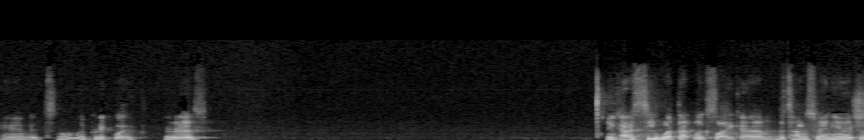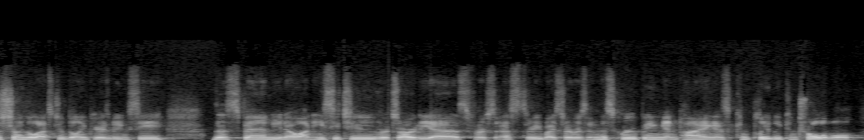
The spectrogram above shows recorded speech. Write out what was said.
And it's normally pretty quick. There it is. you kind of see what that looks like. Um, the time span here, it's just showing the last two billing periods, but you can see the spend, you know, on EC2 versus RDS versus S3 by service. And this grouping and pieing is completely controllable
